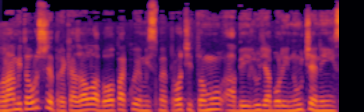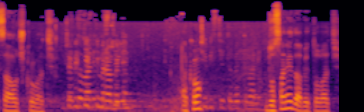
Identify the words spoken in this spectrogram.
No nám by to určite prekážalo, lebo opakujem, my sme proti tomu, aby ľudia boli nútení sa očkovať. Čo by ste s tým robili? Ako? Či by ste to vetovali? To sa nedá vetovať.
